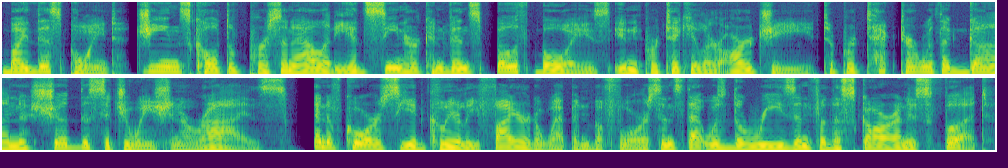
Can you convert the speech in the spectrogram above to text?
by this point, Jean's cult of personality had seen her convince both boys, in particular Archie, to protect her with a gun should the situation arise. And of course, he had clearly fired a weapon before, since that was the reason for the scar on his foot.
